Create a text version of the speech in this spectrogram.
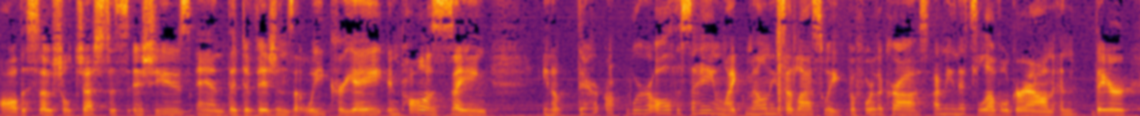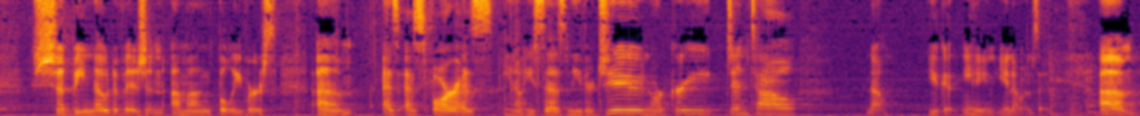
all the social justice issues and the divisions that we create and paul is saying you know there we're all the same. Like melanie said last week before the cross i mean it's level ground and there should be no division among believers. Um, as as far as you know he says neither jew nor greek gentile no you get you, you know what i'm saying. Um,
